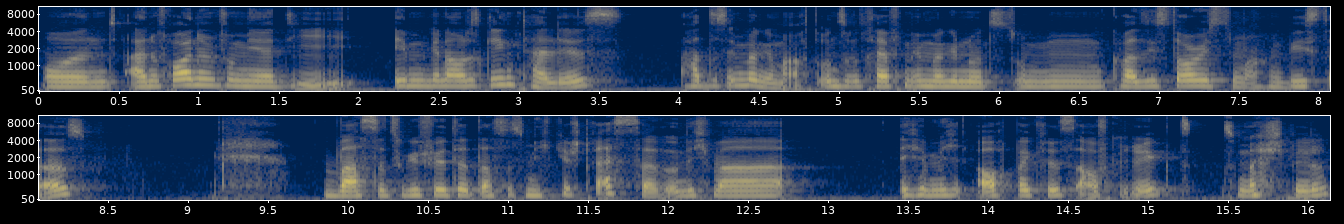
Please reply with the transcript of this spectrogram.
Und eine Freundin von mir, die eben genau das Gegenteil ist, hat es immer gemacht. Unsere Treffen immer genutzt, um quasi Stories zu machen, dies, das. Was dazu geführt hat, dass es mich gestresst hat. Und ich war, ich habe mich auch bei Chris aufgeregt, zum Beispiel,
